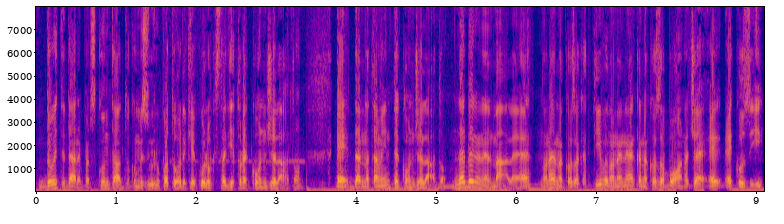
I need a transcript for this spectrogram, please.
dovete dare per scontato come sviluppatori che quello che sta dietro è congelato. È dannatamente congelato. Nel bene e nel male, eh? non è una cosa cattiva, non è neanche una cosa buona, cioè è, è così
